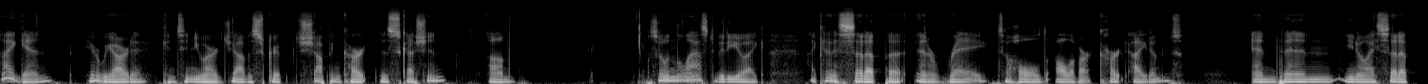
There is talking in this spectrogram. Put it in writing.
Hi again. Here we are to continue our JavaScript shopping cart discussion. Um, so in the last video, I, I kind of set up a, an array to hold all of our cart items. And then, you know, I set up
